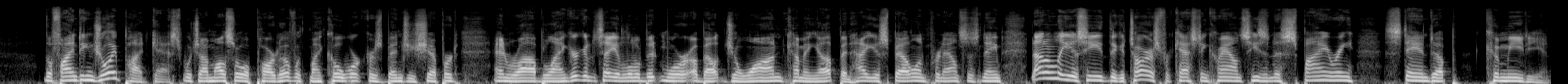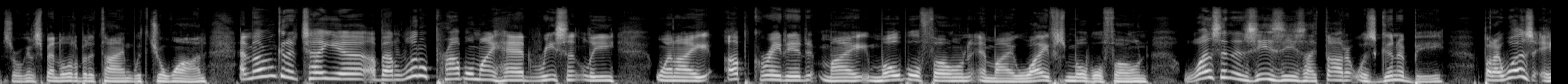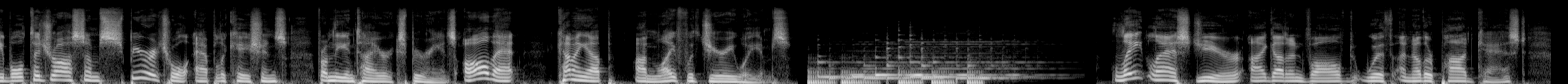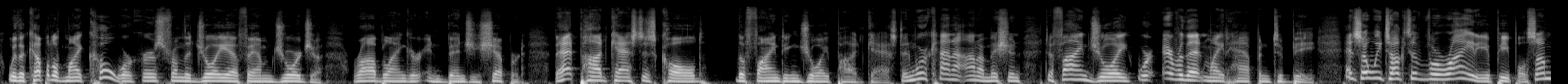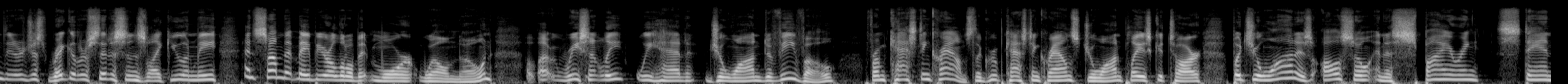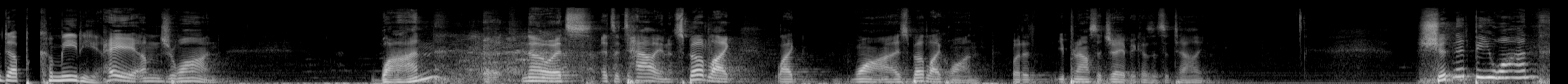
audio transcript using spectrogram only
the Finding Joy podcast, which I'm also a part of with my coworkers Benji Shepard and Rob Langer. Going to tell you a little bit more about Joan coming up and how you spell and pronounce his name. Not only is he the guitarist for Casting Crowns, he's an aspiring stand-up comedian. So we're going to spend a little bit of time with Joan. And then I'm going to tell you about a little problem I had recently when I upgraded my mobile phone and my wife's mobile phone. Wasn't as easy as I thought it was going to be, but I was able to draw some spiritual applications from the entire experience. All that coming up on Life with Jerry Williams. Late last year, I got involved with another podcast with a couple of my coworkers from the Joy FM Georgia, Rob Langer and Benji Shepard. That podcast is called the Finding Joy podcast. And we're kind of on a mission to find joy wherever that might happen to be. And so we talk to a variety of people, some that are just regular citizens like you and me, and some that maybe are a little bit more well known. Uh, recently, we had Joan DeVevo from Casting Crowns, the group Casting Crowns. Joan plays guitar, but Joan is also an aspiring stand up comedian. Hey, I'm Joan. Juan? No, it's it's Italian. It's spelled like like Juan. It's spelled like Juan, but it, you pronounce it J because it's Italian. Shouldn't it be Juan?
